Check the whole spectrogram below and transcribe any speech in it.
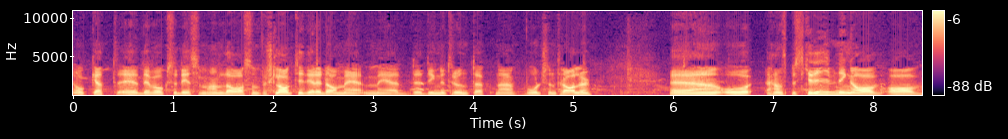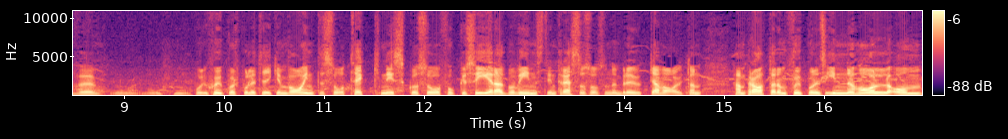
Och att eh, det var också det som han la som förslag tidigare idag med, med dygnet runt öppna vårdcentraler. Eh, och hans beskrivning av, av eh, sjukvårdspolitiken var inte så teknisk och så fokuserad på vinstintresse och så som den brukar vara. Utan han pratade om sjukvårdens innehåll, om,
